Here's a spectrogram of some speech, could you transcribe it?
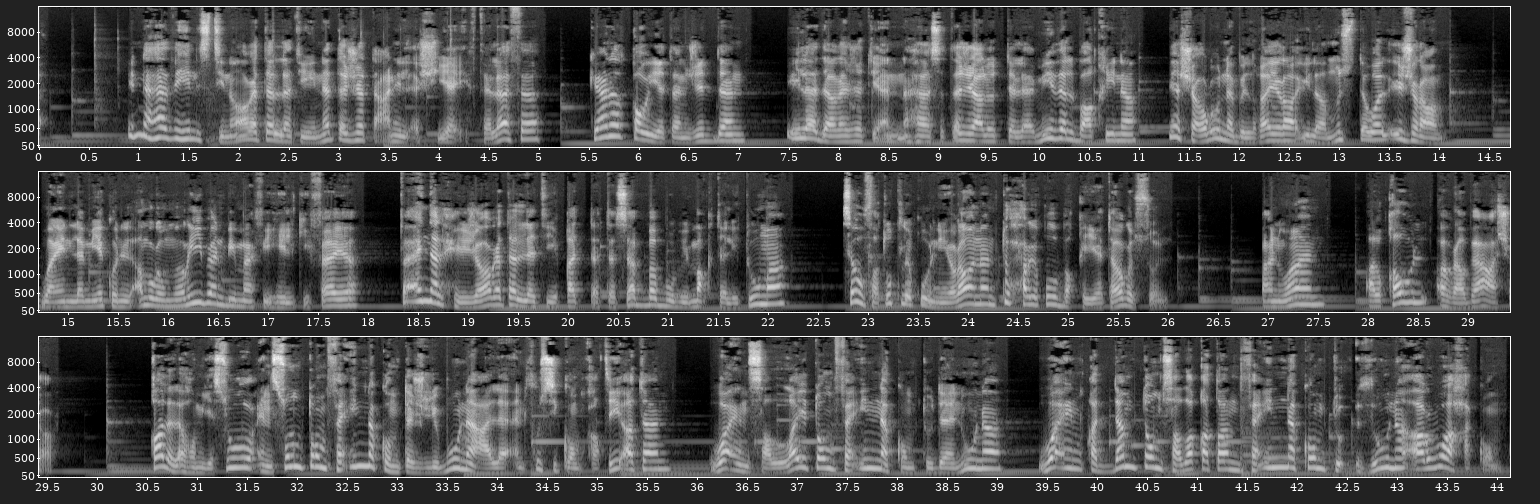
إن هذه الاستنارة التي نتجت عن الأشياء الثلاثة كانت قوية جدا إلى درجة أنها ستجعل التلاميذ الباقين يشعرون بالغيرة إلى مستوى الإجرام. وإن لم يكن الأمر مريبا بما فيه الكفاية فإن الحجارة التي قد تتسبب بمقتل توما سوف تطلق نيرانا تحرق بقية الرسل. عنوان القول الرابع عشر. قال لهم يسوع إن صمتم فإنكم تجلبون على أنفسكم خطيئة وإن صليتم فإنكم تدانون وإن قدمتم صدقة فإنكم تؤذون أرواحكم.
